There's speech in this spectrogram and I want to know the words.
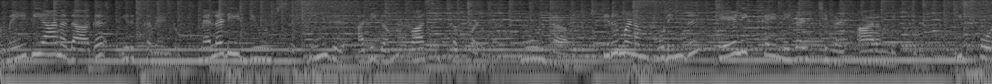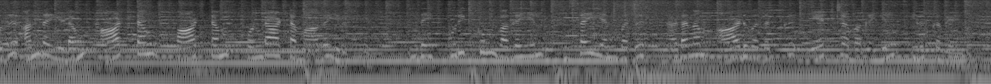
அமைதியானதாக இருக்க வேண்டும். மெலடி டியூன்ஸ் இங்கு அதிகம் வாசிக்கப்படும். மூன்றாவது திருமணம் முடிந்து கேளிக்கை நிகழ்ச்சிகள் ஆரம்பிக்கிறது. இப்போது அந்த இடம் ஆட்டம் பாட்டம் கொண்டாட்டமாக இருக்கும். இதை குறிக்கும் வகையில் இசை என்பது நடனம் ஆடுவதற்கு ஏற்ற வகையில் இருக்க வேண்டும்.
